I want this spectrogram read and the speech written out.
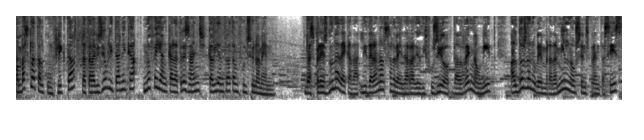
Quan va esclatar el conflicte, la televisió britànica no feia encara 3 anys que havia entrat en funcionament. Després d'una dècada liderant el servei de radiodifusió del Regne Unit, el 2 de novembre de 1936,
